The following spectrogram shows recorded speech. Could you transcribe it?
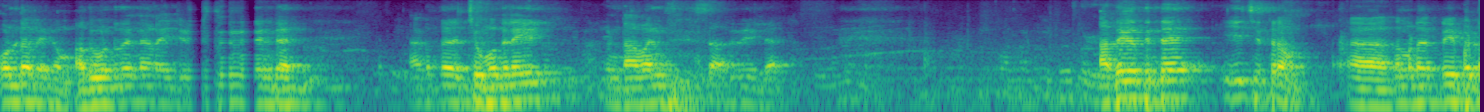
ഉണ്ട് അദ്ദേഹം. അതുകൊണ്ട് തന്നെ റൈറ്റേഴ്സിന്റെ അടുത്ത ചുമതലയിൽ ഉണ്ടാവാൻ സാധ്യതയില്ല. അദ്ദേഹത്തിന്റെ ഈ ചിത്രം നമ്മുടെ പ്രിയപ്പെട്ട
